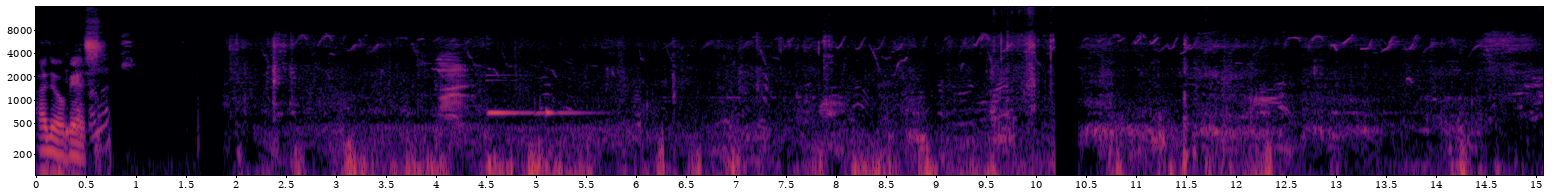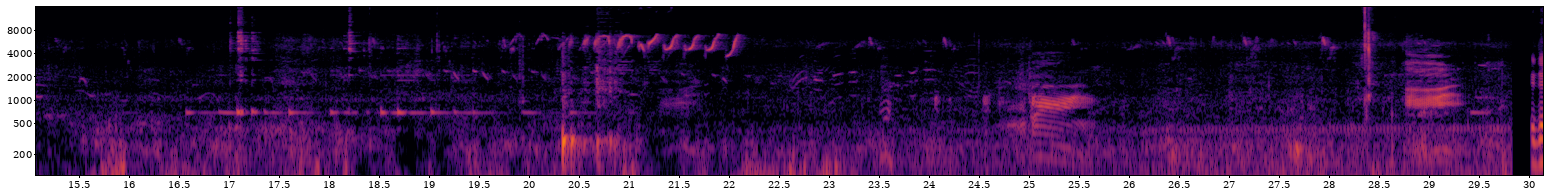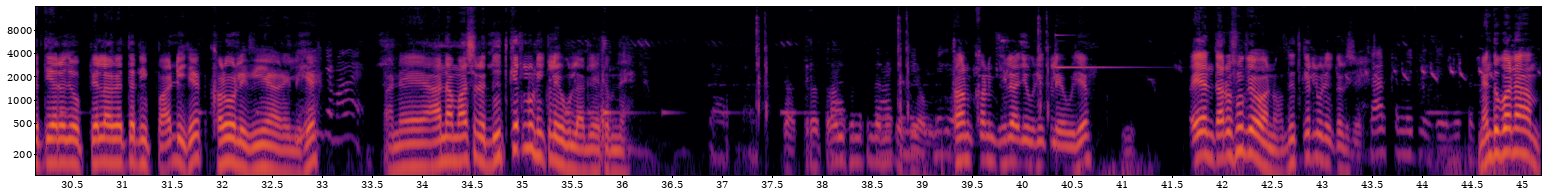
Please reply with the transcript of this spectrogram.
આ જો ભેંસ. એક અત્યારે જો પેલા વેતરની પાડી છે ખડોલી વિયાણેલી છે. અને આના આશરે દૂધ કેટલું નીકળે એવું લાગે તમને? ત્રણ ખણ ઘીલા જેવું નીકળે એવું છે. અયન તારું શું કહેવાનું? દૂધ કેટલું નીકળશે. નંદુભાના આમ?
